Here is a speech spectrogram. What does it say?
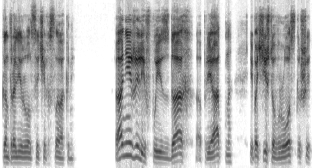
контролировался чехословаками. Они жили в поездах, опрятно и почти что в роскоши,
